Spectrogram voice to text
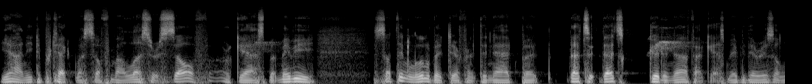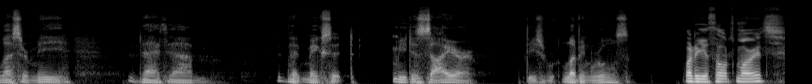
yeah, I need to protect myself from my lesser self or guess, but maybe something a little bit different than that. But that's that's good enough, I guess. Maybe there is a lesser me that um, that makes it me desire these living rules. What are your thoughts, Moritz?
